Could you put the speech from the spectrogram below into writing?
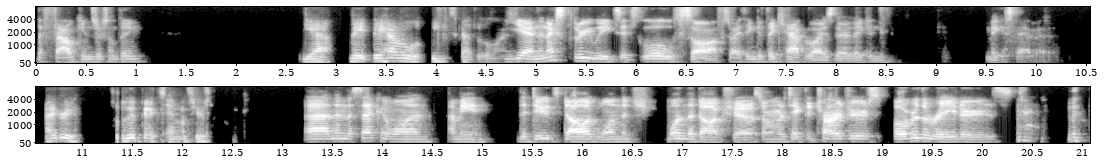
the Falcons or something. Yeah, they they have a weak schedule to line. Yeah, in the next three weeks, it's a little soft. So I think if they capitalize there, they can make a stab at it. I agree. So good pick, Sam. What's yours? Uh, and then the second one, I mean, the dude's dog won the ch- won the dog show, so I'm gonna take the Chargers over the Raiders.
